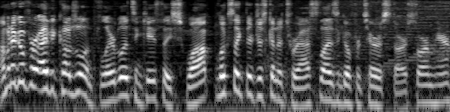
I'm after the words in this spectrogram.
I'm gonna go for Ivy Cudgel and Flare Blitz in case they swap. Looks like they're just gonna Terastallize and go for Tera Starstorm here.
